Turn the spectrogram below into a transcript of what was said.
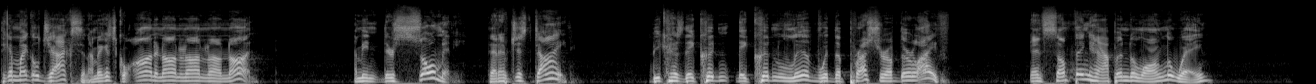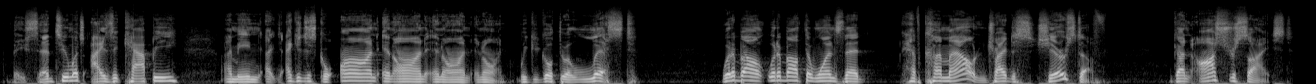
Think of Michael Jackson. I mean, I just go on and on and on and on and on. I mean, there's so many that have just died because they couldn't they couldn't live with the pressure of their life. And something happened along the way. They said too much. Isaac Kappy. I mean, I, I, could just go on and on and on and on. We could go through a list. What about what about the ones that have come out and tried to share stuff, gotten ostracized?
